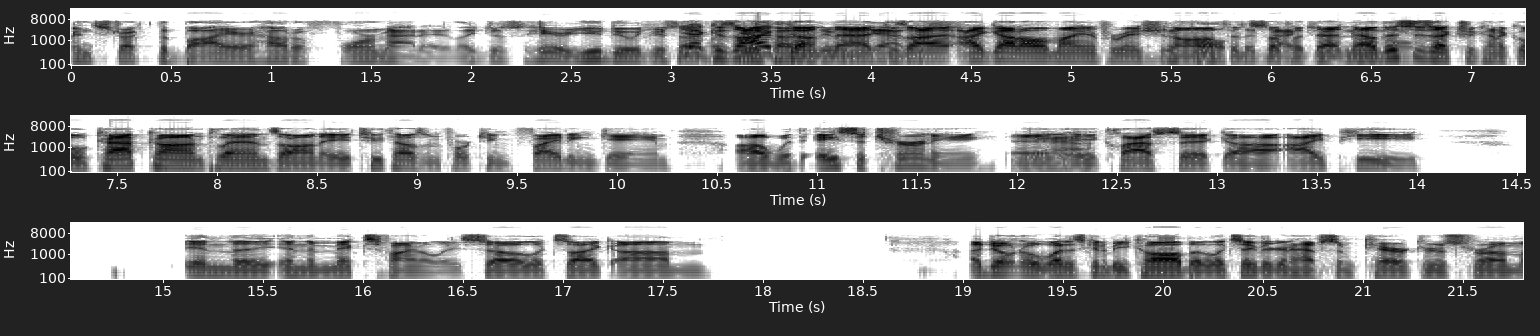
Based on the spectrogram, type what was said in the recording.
instruct the buyer how to format it. Like just here, you do it yourself. yeah, because Like, I've done do that because just- I, I got all my information off and stuff like that. Now this is actually kind of cool. Capcom plans on a 2014 fighting game uh, with Ace Attorney and Yeah. a classic uh, IP in the in the mix finally. So it looks like um I don't know what it's going to be called, but it looks like they're going to have some characters from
